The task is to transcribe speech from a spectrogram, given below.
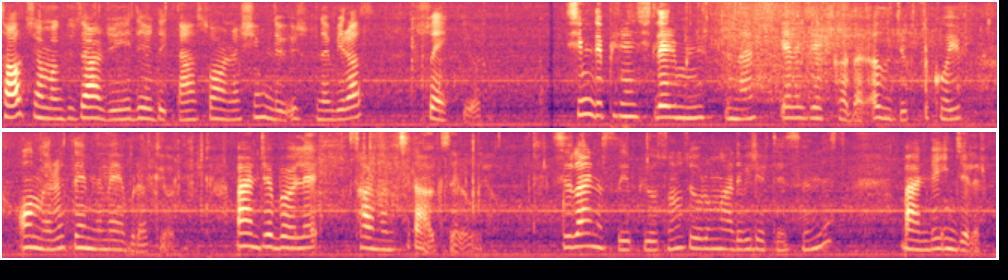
Salçamı güzelce yedirdikten sonra şimdi üstüne biraz su ekliyorum. Şimdi pirinçlerimin üstüne gelecek kadar azıcık su koyup onları demlemeye bırakıyorum. Bence böyle sarmanın içi daha güzel oluyor. Sizler nasıl yapıyorsunuz? Yorumlarda belirtirseniz ben de incelerim.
